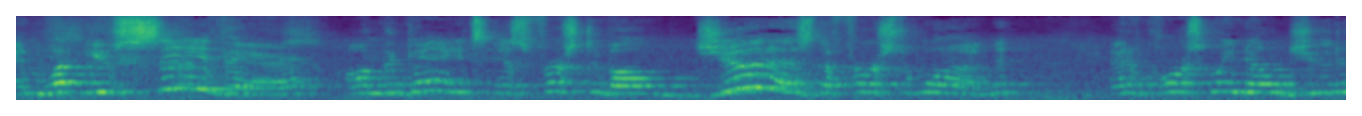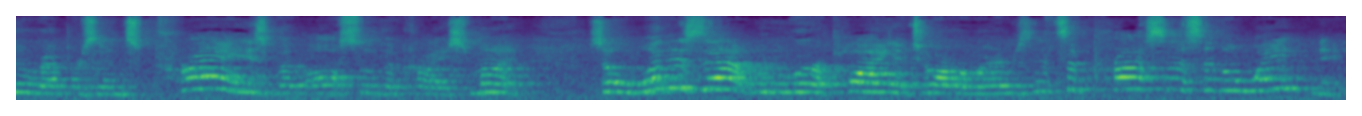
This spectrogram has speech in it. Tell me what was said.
And what you see there on the gates is, first of all, Judah is the first one. And of course, we know Judah represents praise, but also the Christ mind. So, what is that when we're applying it to our awareness? It's a process of awakening.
